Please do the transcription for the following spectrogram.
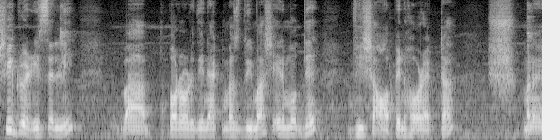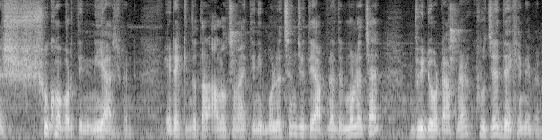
শীঘ্রই রিসেন্টলি বা পনেরো দিন, এক মাস, দুই মাস, এর মধ্যে ভিসা ওপেন হওয়ার একটা মানে সুখবর তিনি নিয়ে আসবেন। এটা কিন্তু তার আলোচনায় তিনি বলেছেন, যদি আপনাদের মনে চায়, ভিডিওটা আপনার খুঁজে দেখে নেবেন।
